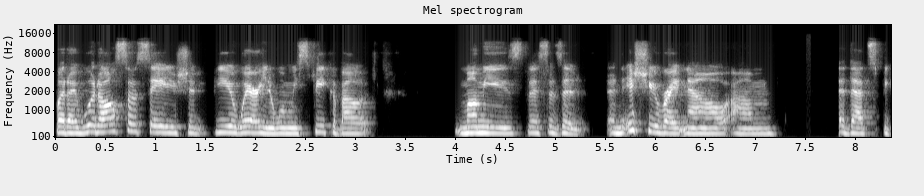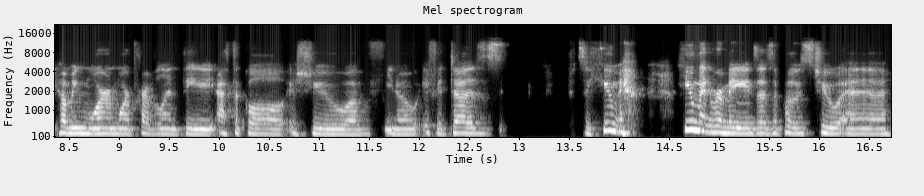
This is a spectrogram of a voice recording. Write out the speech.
but I would also say you should be aware, you know, when we speak about mummies, this is a, an issue right now um, that's becoming more and more prevalent, the ethical issue of, you know, if it does, if it's a human, human remains as opposed to, a,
